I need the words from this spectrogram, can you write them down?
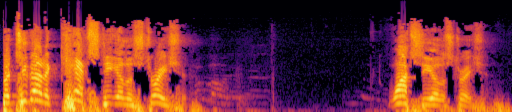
But you got to catch the illustration. Watch the illustration.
